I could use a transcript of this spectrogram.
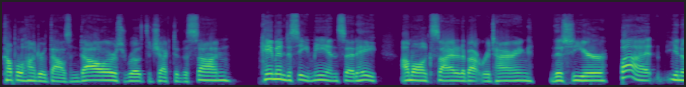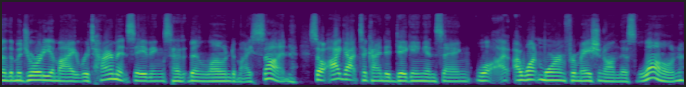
couple hundred thousand dollars, wrote the check to the son, came in to see me and said, Hey, I'm all excited about retiring this year. But, you know, the majority of my retirement savings has been loaned to my son. So I got to kind of digging and saying, well, I, I, want more information on this loan.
